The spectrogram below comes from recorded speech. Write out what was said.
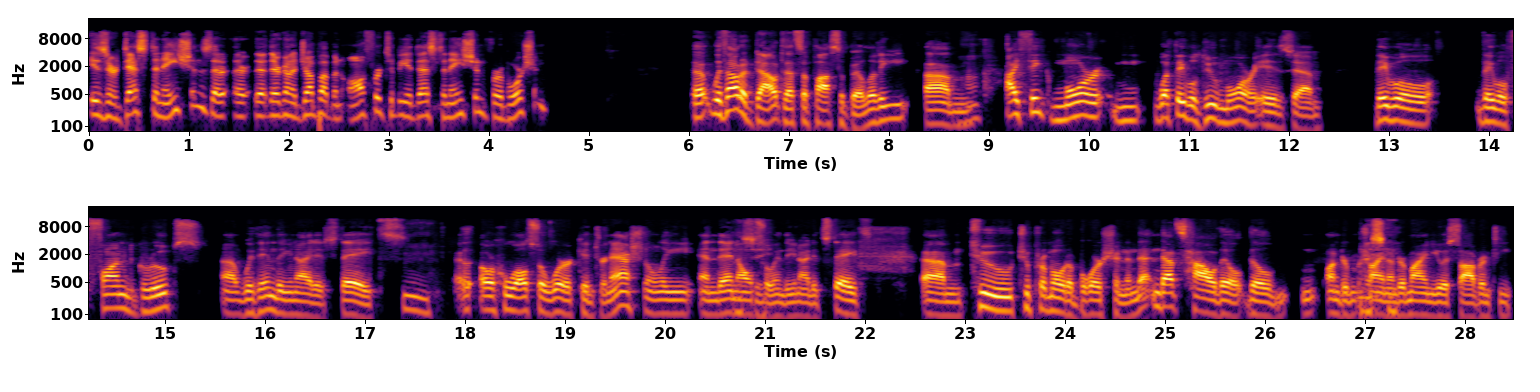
is there destinations that are, that they're going to jump up and offer to be a destination for abortion? Uh, without a doubt, that's a possibility. Um, uh-huh. I think more m- what they will do more is um, they will they will fund groups uh, within the United States mm. or who also work internationally and then I also see. in the United States um, to to promote abortion and, that, and that's how they'll they'll under, try and undermine U.S. sovereignty.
